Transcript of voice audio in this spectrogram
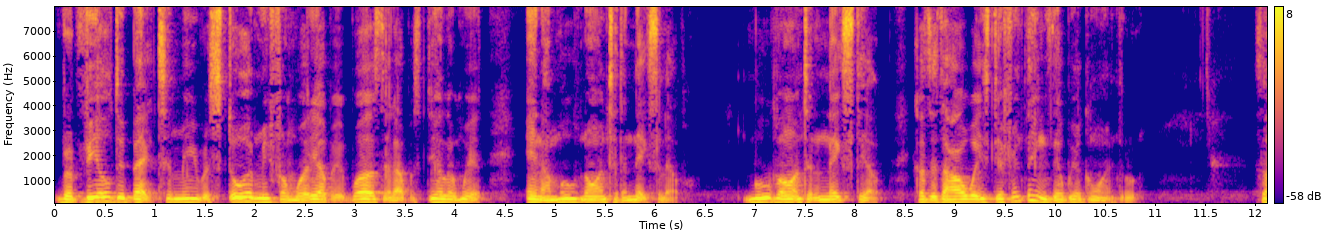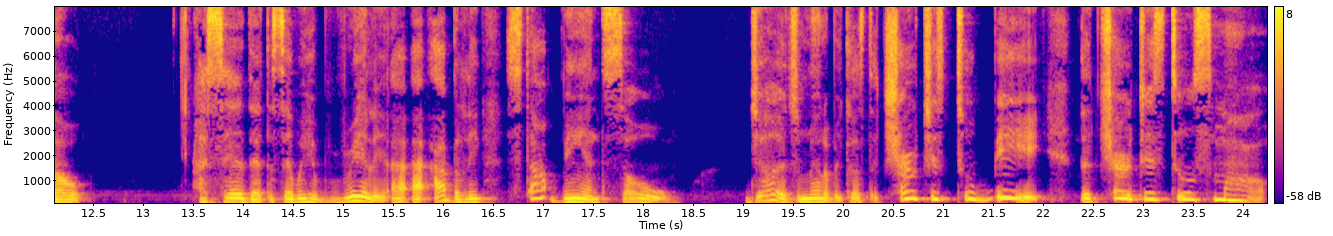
revealed it back to me, restored me from whatever it was that I was dealing with, and I moved on to the next level. Move on to the next step because there's always different things that we're going through. So I said that to say we have really, I, I, I believe, stop being so judgmental because the church is too big, the church is too small.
